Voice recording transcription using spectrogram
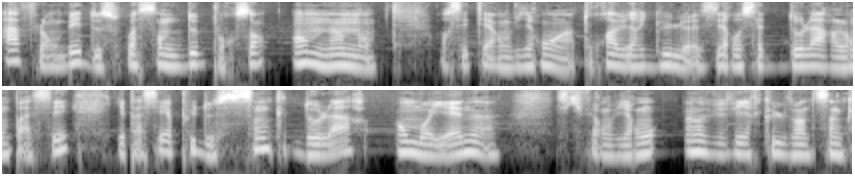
a flambé de 62% en un an. Alors c'était environ à 3,07 dollars l'an passé, il est passé à plus de 5 dollars en moyenne, ce qui fait environ 1,25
